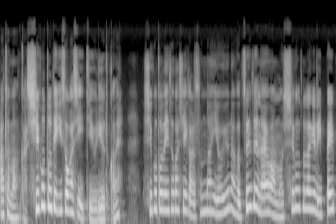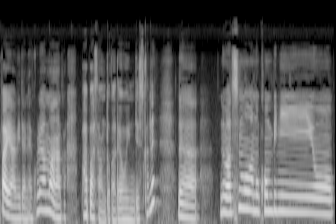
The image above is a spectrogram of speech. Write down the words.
あとなんか仕事で忙しいっていう理由とかね。仕事で忙しいからそんな余裕なんか全然ないわ。もう仕事だけでいっぱいいっぱいやみたいな。これはまあなんかパパさんとかで多いんですかね。でで私もあのコンビニを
